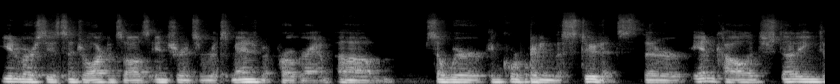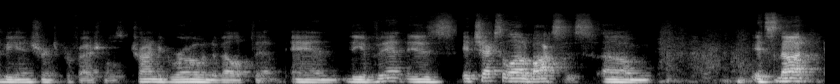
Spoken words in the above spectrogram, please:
University of Central Arkansas's insurance and risk management program. Um, so we're incorporating the students that are in college studying to be insurance professionals, trying to grow and develop them. And the event is, it checks a lot of boxes. Um, it's not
